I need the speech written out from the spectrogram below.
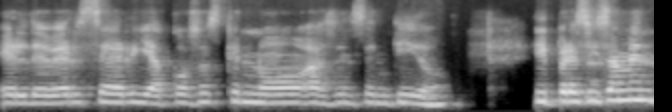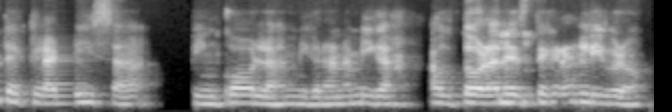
el deber ser y a cosas que no hacen sentido. Y precisamente Clarisa Pincola, mi gran amiga, autora de este gran libro,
